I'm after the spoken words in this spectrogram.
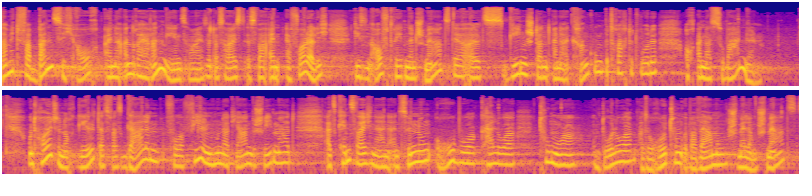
Damit verband sich auch eine andere Herangehensweise. Das heißt, es war ein erforderlich, diesen auftretenden Schmerz, der als Gegenstand einer Erkrankung betrachtet wurde, auch anders zu behandeln. Und heute noch gilt das, was Galen vor vielen hundert Jahren beschrieben hat, als Kennzeichen einer Entzündung Rubor, Kalor, Tumor und Dolor, also Rötung, Überwärmung, Schmellung, Schmerz,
